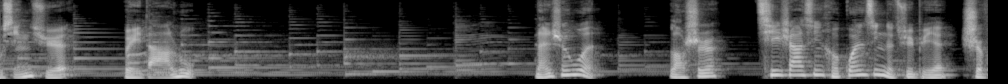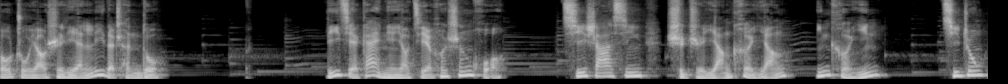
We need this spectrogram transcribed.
行学对答录。男生问：老师，七杀星和官星的区别是否主要是严厉的程度？理解概念要结合生活。七杀星是指阳克阳，阴克阴，其中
